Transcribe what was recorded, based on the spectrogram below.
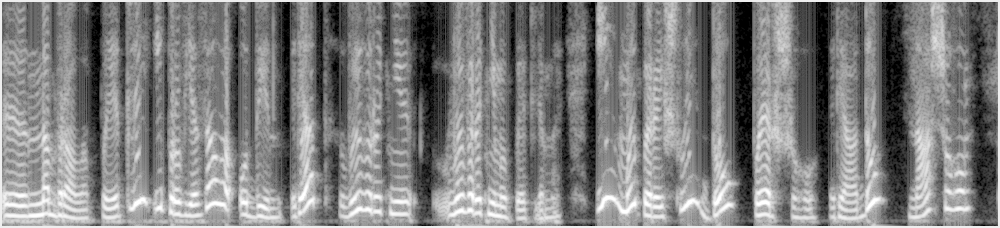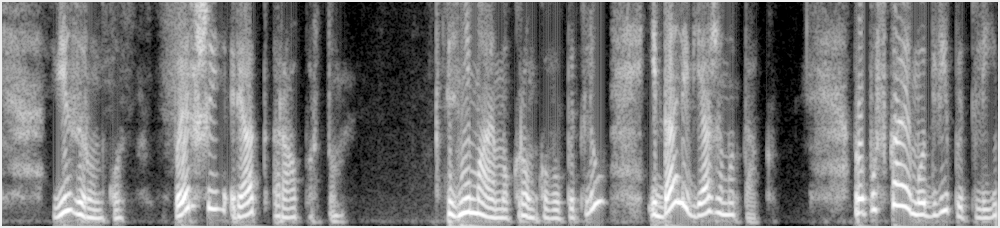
е, набрала петлі і пров'язала один ряд виворотні, виворотніми петлями. І ми перейшли до першого ряду нашого візерунку. Перший ряд рапорту. Знімаємо кромкову петлю і далі в'яжемо так. Пропускаємо дві петлі,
